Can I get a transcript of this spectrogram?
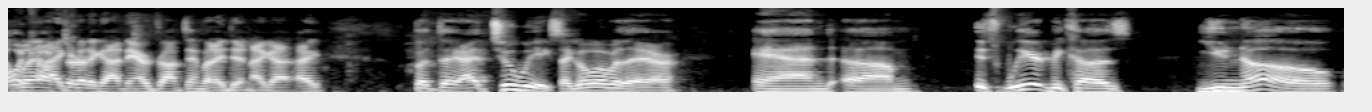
Baldwin, helicopter. I could have gotten airdropped in, but I didn't. I got, I, but they, I had two weeks. I go over there and, um, it's weird because you know,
